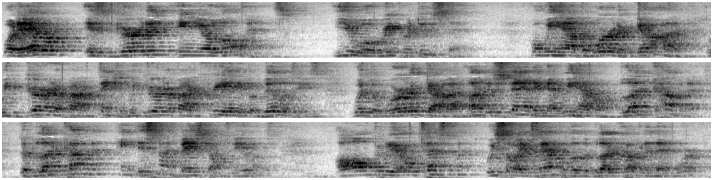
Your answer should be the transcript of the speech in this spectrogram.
Whatever is girded in your loins, you will reproduce that. When we have the Word of God, we gird up our thinking, we gird up our creative abilities with the Word of God, understanding that we have a blood covenant. The blood covenant, it's not based on feelings. All through the Old Testament, we saw examples of the blood covenant at work.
